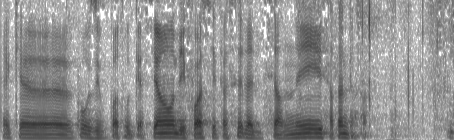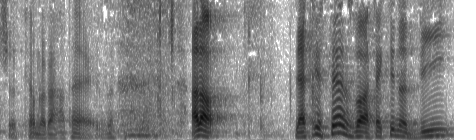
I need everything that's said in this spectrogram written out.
Fait que, posez-vous pas trop de questions. Des fois, c'est facile à discerner certaines personnes. Je ferme la parenthèse. Alors, la tristesse va affecter notre vie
